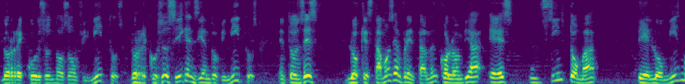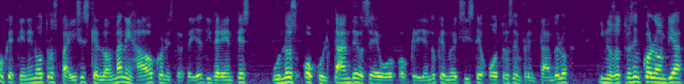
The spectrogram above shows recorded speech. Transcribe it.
los recursos no son finitos, los recursos siguen siendo finitos. Entonces, lo que estamos enfrentando en Colombia es un síntoma de lo mismo que tienen otros países que lo han manejado con estrategias diferentes, unos ocultando o, creyendo que no existe, otros enfrentándolo. Y nosotros en Colombia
